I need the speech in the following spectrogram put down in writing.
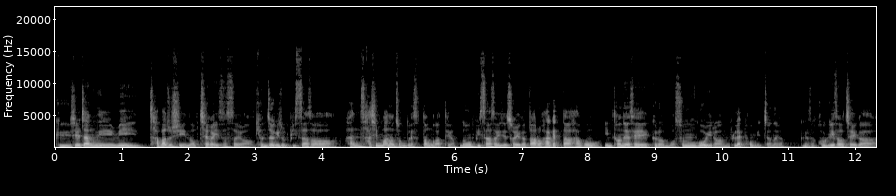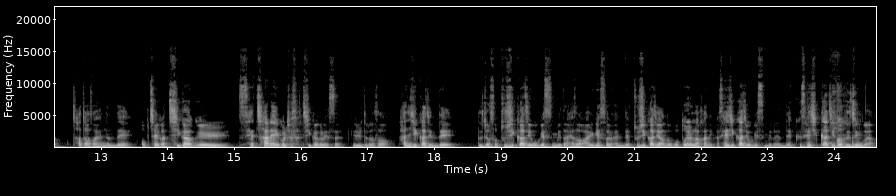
그 실장님이 잡아주신 업체가 있었어요. 견적이 좀 비싸서 한 40만 원 정도 했었던 것 같아요. 너무 비싸서 이제 저희가 따로 하겠다 하고 인터넷에 그런 뭐 숨고 이런 플랫폼 있잖아요. 그래서 거기서 제가 찾아서 했는데 업체가 지각을 세 차례에 걸쳐서 지각을 했어요. 예를 들어서 1시까지인데 늦어서 2시까지 오겠습니다 해서 알겠어요 했는데 2시까지 안 오고 또 연락하니까 3시까지 오겠습니다 했는데 그 3시까지도 늦은 거야.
